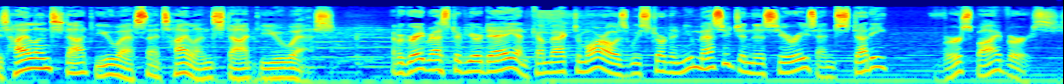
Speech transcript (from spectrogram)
is highlands.us. That's highlands.us. Have a great rest of your day and come back tomorrow as we start a new message in this series and study verse by verse.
